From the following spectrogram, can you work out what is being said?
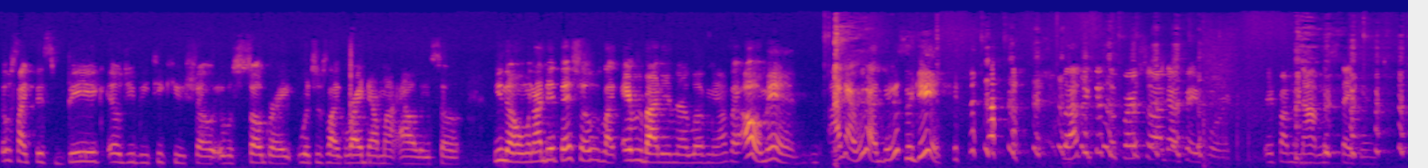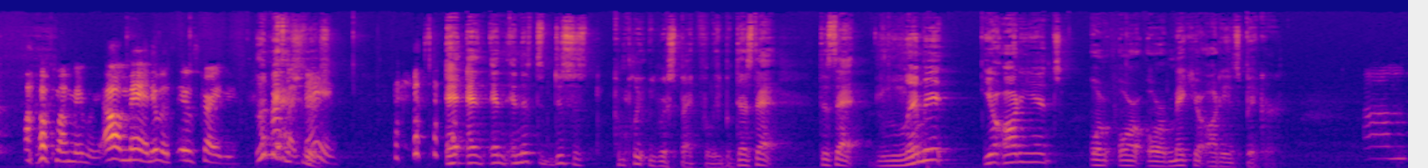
It was like this big LGBTQ show. It was so great, which was like right down my alley. So you know, when I did that show, it was like everybody in there loved me. I was like, oh man, I got we got to do this again. but I think this is the first show I got paid for, if I'm not mistaken, off my memory. Oh man, it was it was crazy. Let me ask like, you and, and and and this this is completely respectfully, but does that does that limit your audience or or or make your audience bigger? Um,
